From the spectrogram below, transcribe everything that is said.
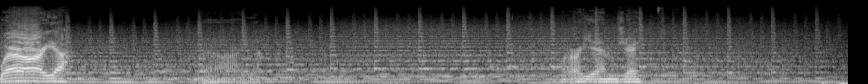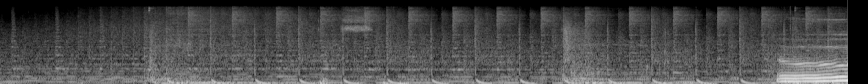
Where are ya? Where are ya? Where are ya, MJ? Nice. Ooh,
